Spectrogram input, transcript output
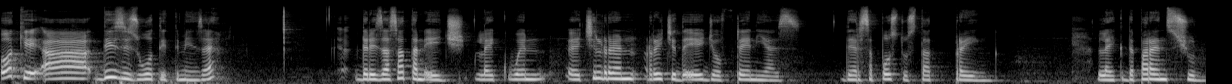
Okay, uh, this is what it means. Eh? There is a certain age, like when uh, children reach the age of 10 years, they're supposed to start praying. Like the parents should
